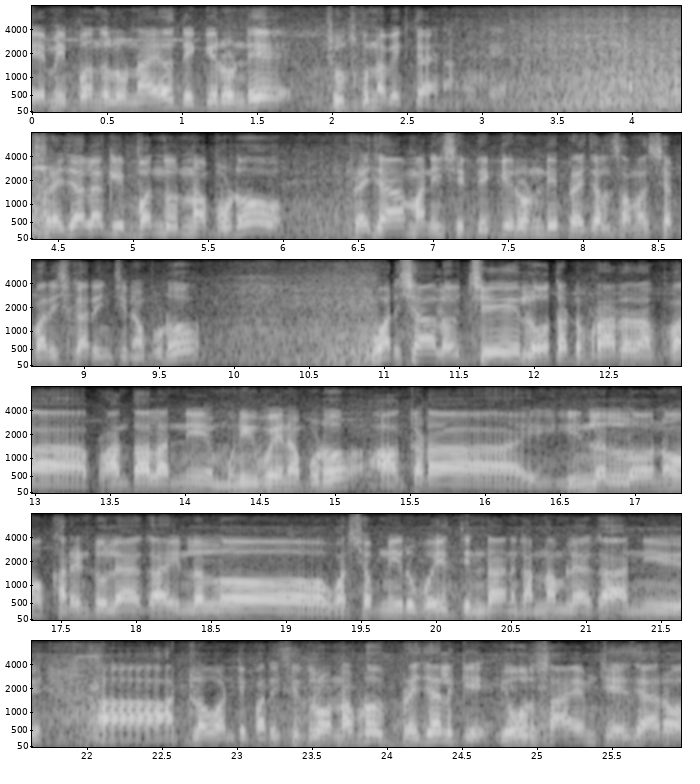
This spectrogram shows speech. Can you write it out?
ఏమి ఇబ్బందులు ఉన్నాయో దగ్గరుండి చూసుకున్న వ్యక్తి ఆయన. ప్రజలకు ఇబ్బంది ఉన్నప్పుడు ప్రజా మనిషి దగ్గరుండి ప్రజల సమస్య పరిష్కరించినప్పుడు వర్షాలు వచ్చి లోతట్టు ప్రాంతాలన్నీ మునిగిపోయినప్పుడు అక్కడ ఇండ్లల్లోనూ కరెంటు లేక ఇళ్ళల్లో వర్షపు నీరు పోయి తినడానికి అన్నం లేక అన్ని అట్ల వంటి పరిస్థితుల్లో ఉన్నప్పుడు ప్రజలకి ఎవరు సాయం చేశారో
